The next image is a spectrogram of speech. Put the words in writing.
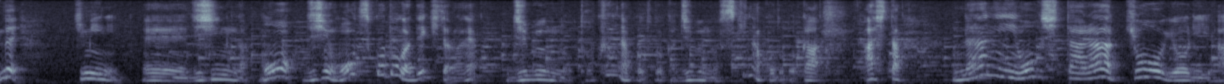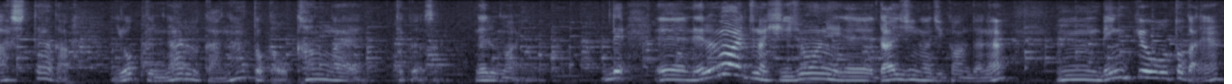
で、君に、えー、自信が、もう自信を持つことができたらね、自分の得意なこととか、自分の好きなこととか、明日何をしたら今日より明日が良くなるかなとかを考えてください。寝る前にで、えー寝る前っていうのは非常に、ね、大事な時間でねうん勉強とかね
